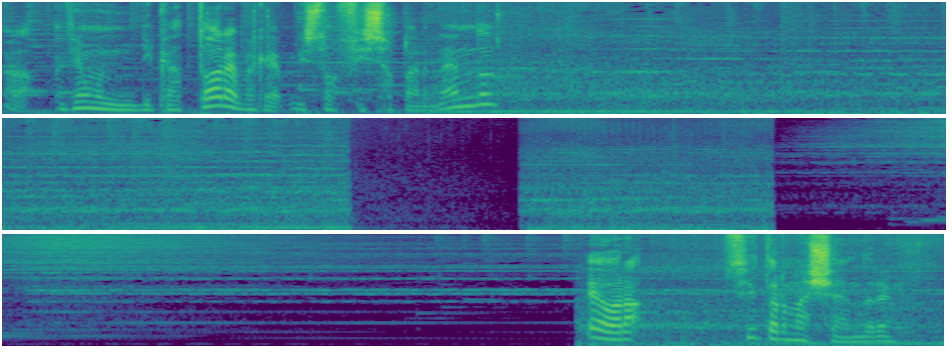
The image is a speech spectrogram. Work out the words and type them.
Allora, mettiamo un indicatore perché mi sto fisso perdendo. Si torna a scendere.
